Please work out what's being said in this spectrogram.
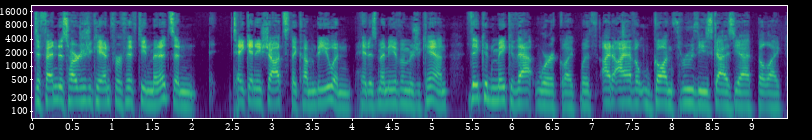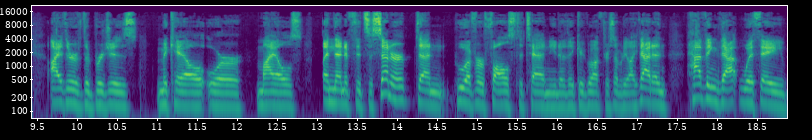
defend as hard as you can for 15 minutes and take any shots that come to you and hit as many of them as you can. They could make that work. Like with, I, I haven't gone through these guys yet, but like either of the Bridges, Mikal, or Miles. And then if it's a center, then whoever falls to 10, you know, they could go after somebody like that. And having that with a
